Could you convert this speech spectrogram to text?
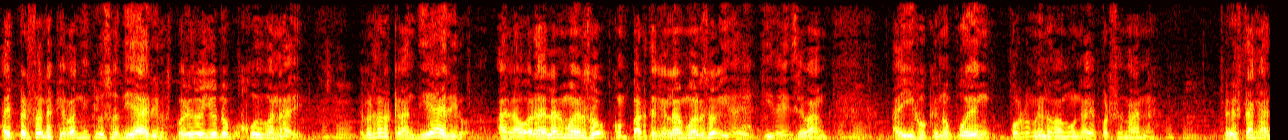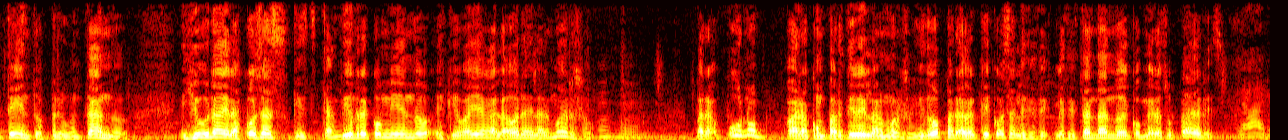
Hay personas que van incluso diarios, por eso yo no juzgo a nadie. Hay personas que van diario, a la hora del almuerzo, comparten el almuerzo y de, ahí se van. Hay hijos que no pueden, por lo menos van una vez por semana, pero están atentos, preguntando. Y una de las cosas que también recomiendo es que vayan a la hora del almuerzo. para, uno, para compartir el almuerzo y dos, para ver qué cosas les, les, están dando de comer a sus padres. Claro.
